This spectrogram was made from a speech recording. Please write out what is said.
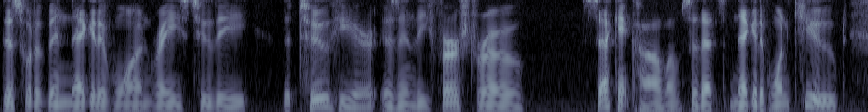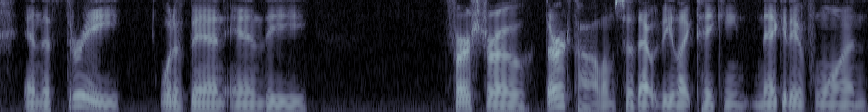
This would have been negative 1 raised to the, the 2 here is in the first row, second column, so that's negative 1 cubed, and the 3 would have been in the first row, third column, so that would be like taking negative 1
